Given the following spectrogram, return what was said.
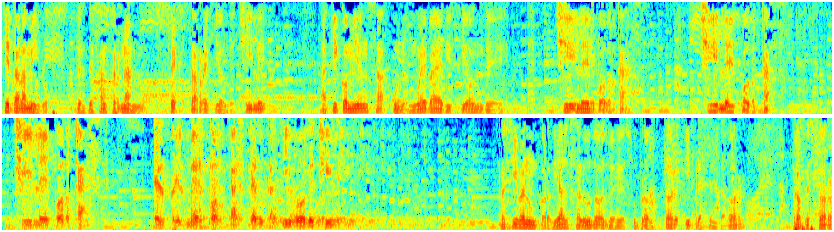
¿Qué tal amigos? Desde San Fernando, sexta región de Chile, aquí comienza una nueva edición de Chile Podcast. Chile Podcast. Chile Podcast. El primer podcast educativo de Chile. Reciban un cordial saludo de su productor y presentador, profesor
